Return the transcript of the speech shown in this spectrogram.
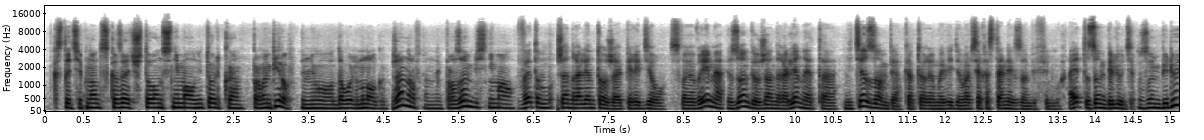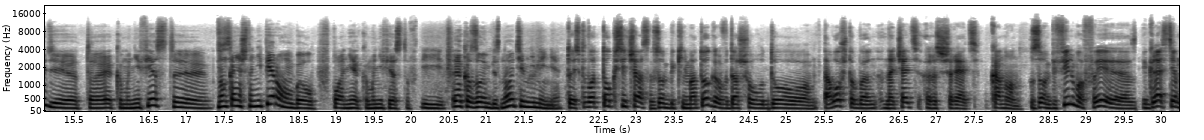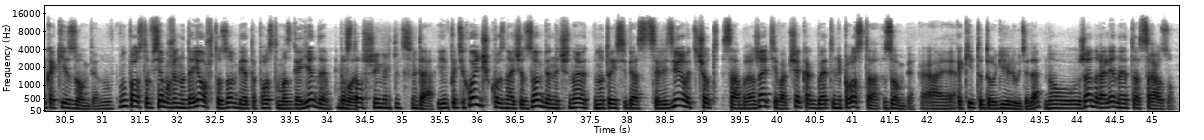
Кстати, надо сказать, что он снимал не только про вампиров, у него довольно много жанров, он и про зомби снимал. В этом Жан Ролен тоже опередил свое время. зомби у Жана Ролена это не те зомби, которые мы видим во всех остальных зомби-фильмах, а это зомби-люди. Зомби-люди — это эко-манифесты. Ну, он, конечно, не первым был в плане эко-манифестов и эко-зомби, но тем не менее. То есть вот только сейчас зомби-кинематограф дошел до того, чтобы начать расширять канон зомби-фильмов и играть играть с тем, какие зомби. Ну, просто всем уже надоело, что зомби это просто мозгоеды. Восставшие вот. мертвецы. Да. И потихонечку, значит, зомби начинают внутри себя социализировать, что-то соображать, и вообще как бы это не просто зомби, а какие-то другие люди, да? Но жанр Алена это сразу.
